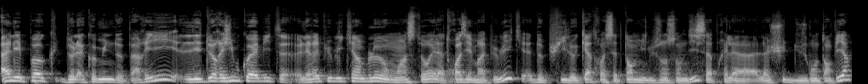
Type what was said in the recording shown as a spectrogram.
À l'époque de la Commune de Paris, les deux régimes cohabitent. Les Républicains bleus ont instauré la Troisième République depuis le 4 septembre 1870, après la, la chute du Second Empire,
